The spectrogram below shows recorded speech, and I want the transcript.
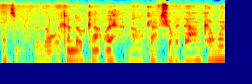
That's that's what we can do, can't we? No, we can't shove it down, can we?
